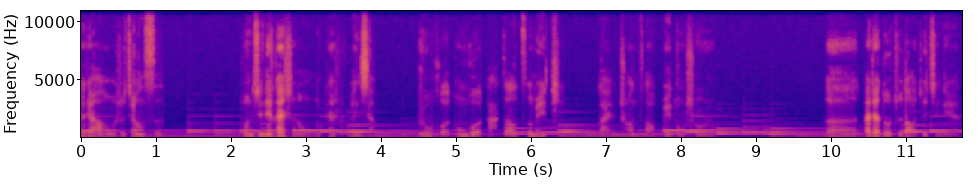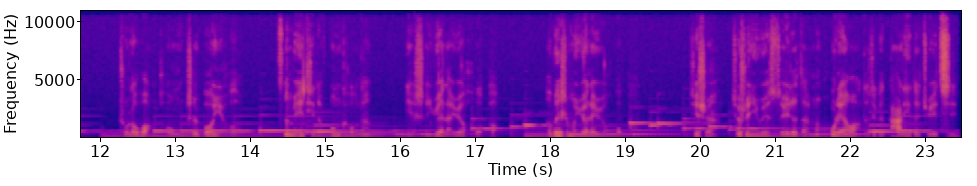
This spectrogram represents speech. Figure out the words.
大家好，我是姜思。从今天开始呢，我们开始分享如何通过打造自媒体来创造被动收入。呃，大家都知道这几年除了网红直播以后，自媒体的风口呢也是越来越火爆。那为什么越来越火爆？其实啊，就是因为随着咱们互联网的这个大力的崛起，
